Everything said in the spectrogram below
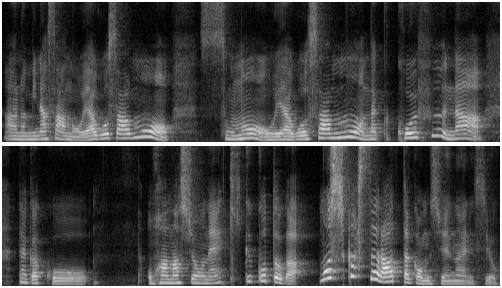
あの皆さんの親御さんも、その親御さんも、なんかこういう風な、なんかこう、お話をね、聞くことが、もしかしたらあったかもしれないですよ。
